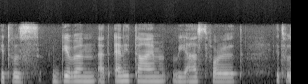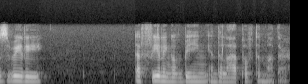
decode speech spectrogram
it was given at any time we asked for it. It was really a feeling of being in the lap of the mother.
